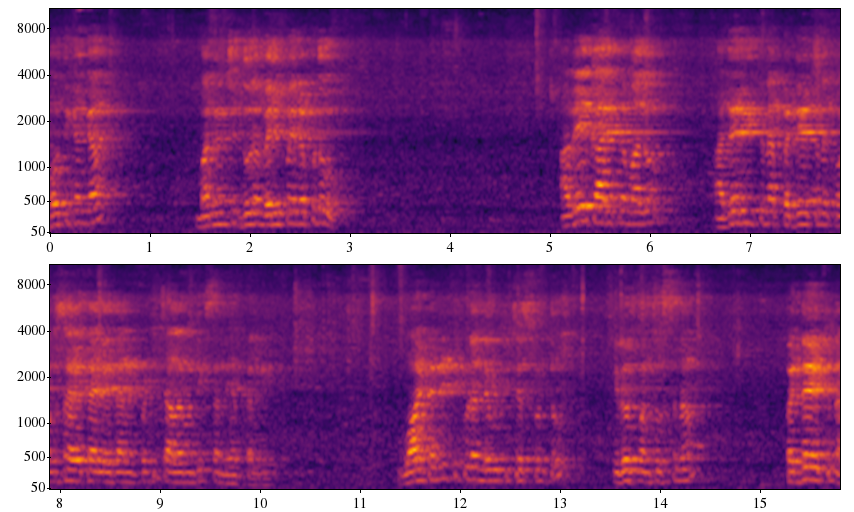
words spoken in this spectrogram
భౌతికంగా మన నుంచి దూరం వెళ్ళిపోయినప్పుడు అవే కార్యక్రమాలు అదే రీతిన పెద్ద ఎత్తున కొనసాగుతాయి లేదా అనేటువంటి చాలామందికి సందేహం కలిగింది. వాటన్నిటి కూడా నివృత్తి చేసుకుంటూ ఈరోజు మనం చూస్తున్నాం. పెద్ద ఎత్తున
